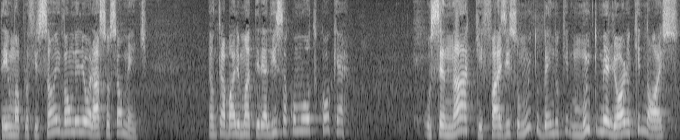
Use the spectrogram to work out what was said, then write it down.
têm uma profissão e vão melhorar socialmente. É um trabalho materialista como outro qualquer. O Senac faz isso muito bem, do que, muito melhor do que nós.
